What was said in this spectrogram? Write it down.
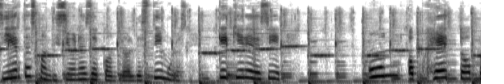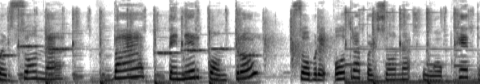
ciertas condiciones de control de estímulos. ¿Qué quiere decir? Un objeto, persona, va a tener control sobre otra persona u objeto.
